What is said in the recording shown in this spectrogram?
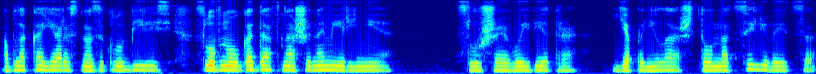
Облака яростно заклубились, словно угадав наши намерения. Слушая вой ветра, я поняла, что он нацеливается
